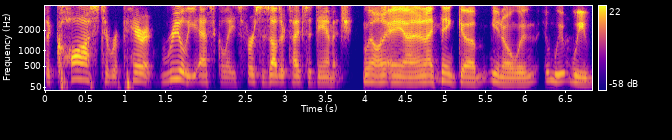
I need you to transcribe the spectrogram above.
the cost to repair it really escalates versus other types of damage. Well, and I think uh, you know we we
